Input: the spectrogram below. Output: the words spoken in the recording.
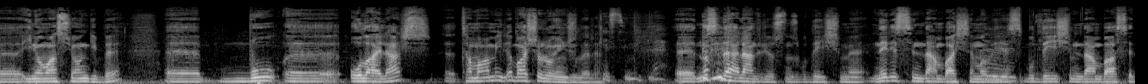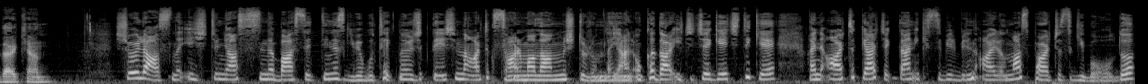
e, inovasyon gibi e, bu e, olaylar e, tamamıyla başrol oyuncuları. Kesinlikle. E, nasıl değerlendiriyorsunuz bu değişimi? Neresinden başlamalıyız bu değişimden bahsederken? Şöyle aslında iş dünyası sizin de bahsettiğiniz gibi bu teknolojik değişimle artık sarmalanmış durumda. Yani o kadar iç içe geçti ki hani artık gerçekten ikisi birbirinin ayrılmaz parçası gibi oldu.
